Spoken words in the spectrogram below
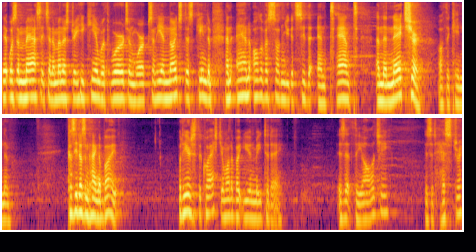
It was a message and a ministry. He came with words and works and He announced this kingdom. And then all of a sudden you could see the intent and the nature of the kingdom because He doesn't hang about. But here's the question what about you and me today? Is it theology? Is it history?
